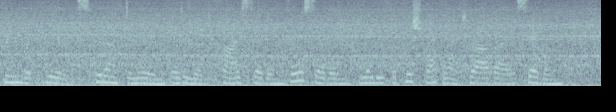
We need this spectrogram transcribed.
clearance. Good afternoon, Etihad 5747, ready for pushback at Bravo 7.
